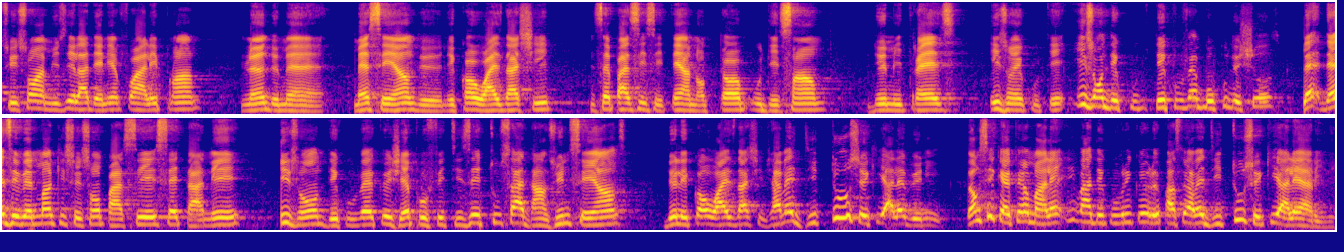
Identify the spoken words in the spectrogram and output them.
se sont amusés la dernière fois à aller prendre l'un de mes, mes séances de l'école wise leadership. Je ne sais pas si c'était en octobre ou décembre 2013. Ils ont écouté. Ils ont découvert beaucoup de choses. Des événements qui se sont passés cette année, ils ont découvert que j'ai prophétisé tout ça dans une séance de l'école Wise. J'avais dit tout ce qui allait venir. Donc si quelqu'un m'allait, il va découvrir que le pasteur avait dit tout ce qui allait arriver.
